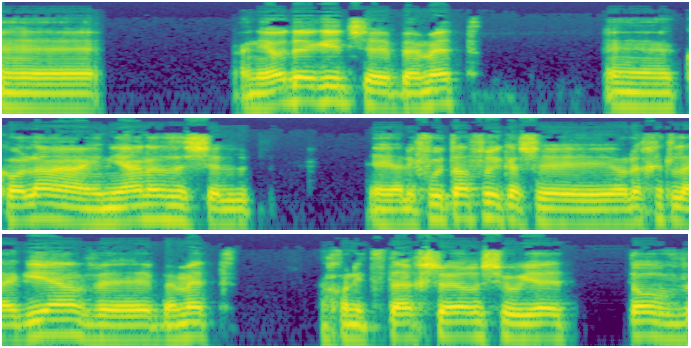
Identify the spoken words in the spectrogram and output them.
אה, אני עוד אגיד שבאמת כל העניין הזה של אליפות אפריקה שהולכת להגיע, ובאמת אנחנו נצטרך שוער שהוא יהיה טוב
